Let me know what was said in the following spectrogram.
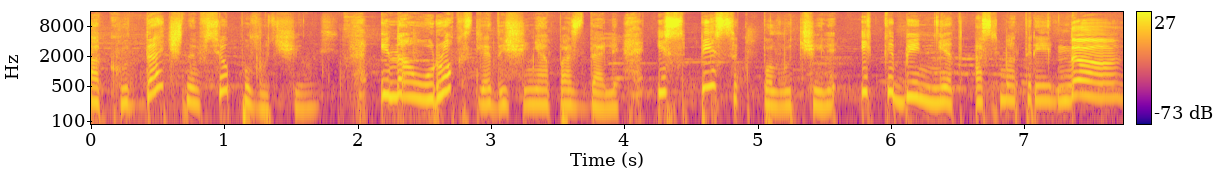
Как удачно все получилось. И на урок следующий не опоздали, и список получили, и кабинет осмотрели. Да,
